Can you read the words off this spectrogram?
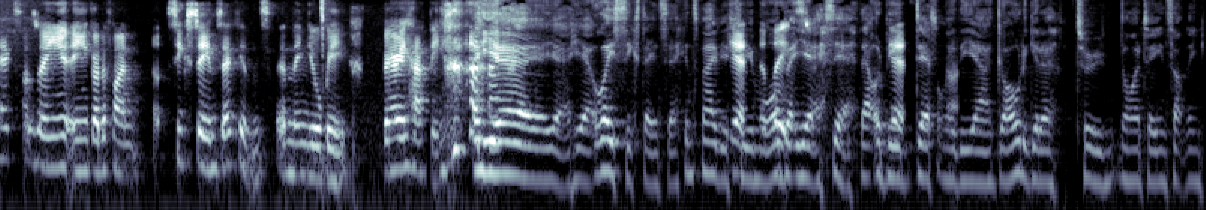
Excellent. So you, and you got to find 16 seconds, and then you'll be very happy. yeah, yeah, yeah, yeah. At least sixteen seconds, maybe a Yeah, few more, but yes, yeah, that would be Yeah. definitely the uh, goal to get a two nineteen something.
